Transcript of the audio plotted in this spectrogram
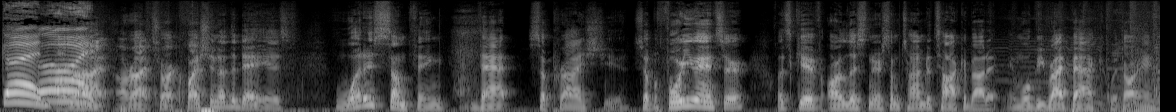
Good. All right, all right. So our question of the day is what is something that surprised you? So before you answer, let's give our listeners some time to talk about it, and we'll be right back with our answer.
